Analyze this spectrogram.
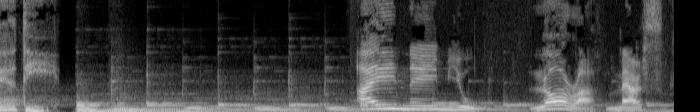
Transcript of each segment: ARD. I name you Laura Maersk.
